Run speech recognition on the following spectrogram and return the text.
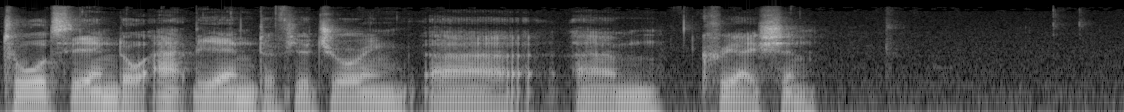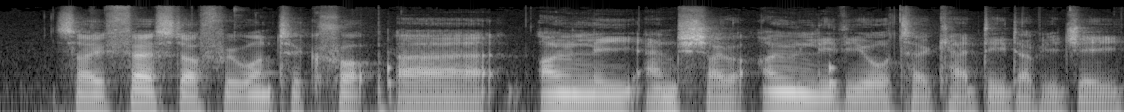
towards the end or at the end of your drawing uh, um, creation. So first off we want to crop uh, only and show only the AutoCAD DWG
